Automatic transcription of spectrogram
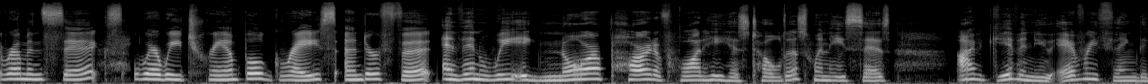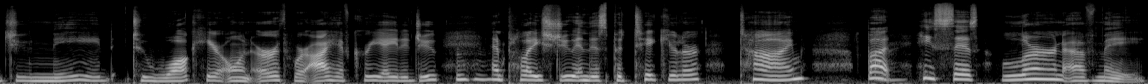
Romans 6, where we trample grace underfoot. And then we ignore part of what he has told us when he says, I've given you everything that you need to walk here on earth where I have created you mm-hmm. and placed you in this particular time. But he says, Learn of me.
